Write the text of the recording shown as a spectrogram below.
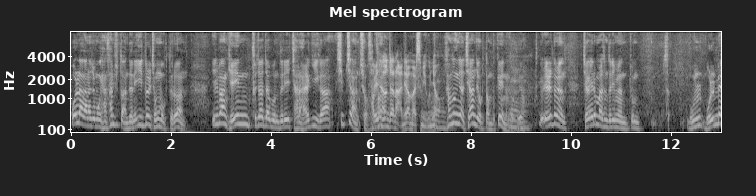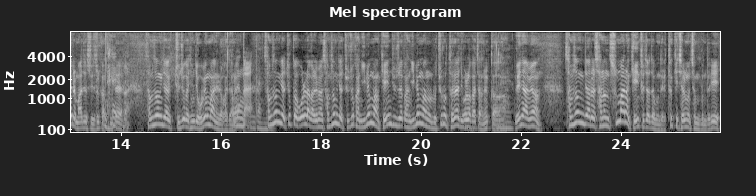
올라가는 종목이 한 30도 안 되는 이들 종목들은 일반 개인 투자자분들이 잘 알기가 쉽진 않죠. 삼성전자는 아니란 말씀이군요. 네. 삼성전자 제한적으로 딱 묶여 있는 네. 거고요. 예를 들면 제가 이런 말씀 드리면 좀 몰, 몰매를 맞을 수 있을 것 같은데 네. 삼성전자 주주가 현재 500만 원이라고 하잖아요. 네. 삼성전자 주가가 올라가려면 삼성전자 주주가 한 200만 개인 주주가 한 200만 원으로 줄어들어야지 올라가지 않을까. 네. 왜냐하면 삼성전자를 사는 수많은 개인 투자자분들이 특히 젊은 층분들이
